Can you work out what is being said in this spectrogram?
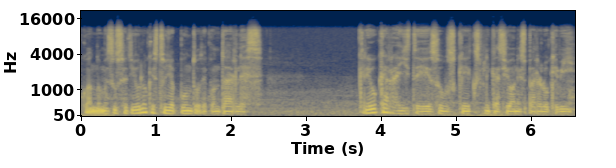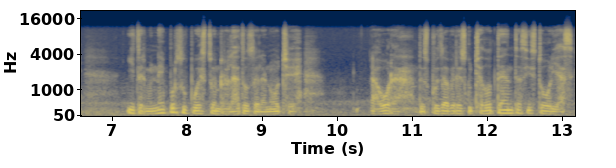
cuando me sucedió lo que estoy a punto de contarles. Creo que a raíz de eso busqué explicaciones para lo que vi y terminé por supuesto en relatos de la noche. Ahora, después de haber escuchado tantas historias,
